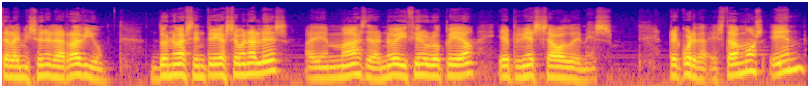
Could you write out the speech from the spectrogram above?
de la emisión en la radio dos nuevas entregas semanales, además de la nueva edición europea el primer sábado de mes. Recuerda, estamos en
